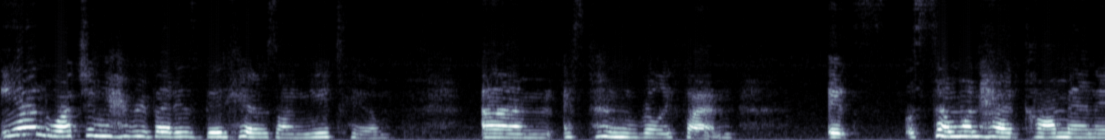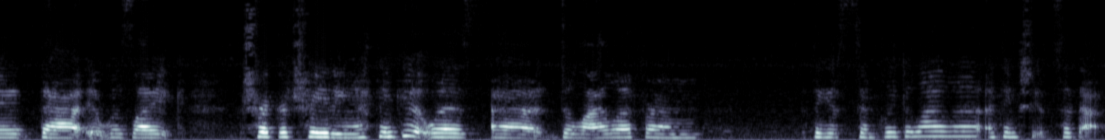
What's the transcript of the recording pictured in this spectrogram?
and watching everybody's videos on YouTube. Um, it's been really fun. It's someone had commented that it was like trick-or-treating. I think it was uh, Delilah from, I think it's Simply Delilah. I think she had said that.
